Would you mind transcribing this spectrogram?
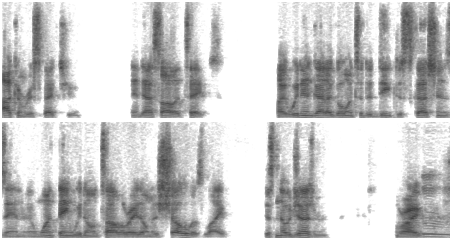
I can respect you, and that's all it takes. Like we didn't got to go into the deep discussions, and, and one thing we don't tolerate on the show is like there's no judgment right? Mm.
